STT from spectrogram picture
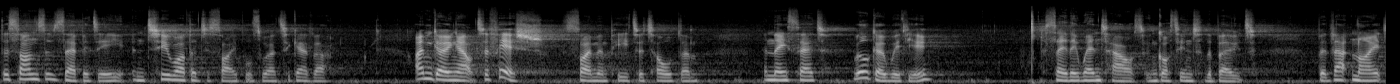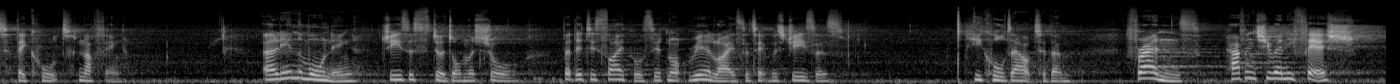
the sons of Zebedee, and two other disciples were together. I'm going out to fish, Simon Peter told them. And they said, We'll go with you. So they went out and got into the boat. But that night they caught nothing. Early in the morning, Jesus stood on the shore, but the disciples did not realize that it was Jesus. He called out to them, Friends, haven't you any fish?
